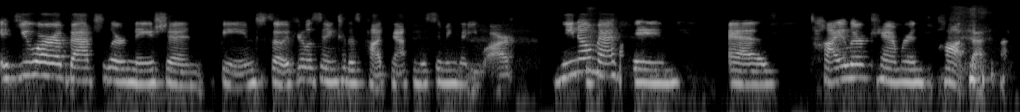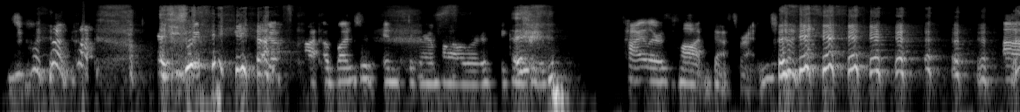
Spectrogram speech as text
if you are a bachelor nation fiend so if you're listening to this podcast i'm assuming that you are we know matt james as Tyler Cameron's hot best friend. yes. Just got a bunch of Instagram followers because Tyler's hot best friend. um,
